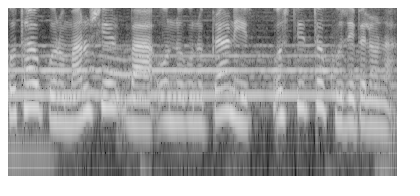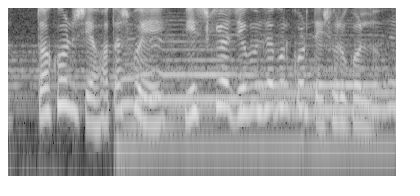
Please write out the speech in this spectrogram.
কোথাও কোনো মানুষের বা অন্য কোনো প্রাণীর অস্তিত্ব খুঁজে পেল না। তখন সে হতাশ হয়ে নিষ্ক্রিয় জীবনযাপন করতে শুরু করল।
